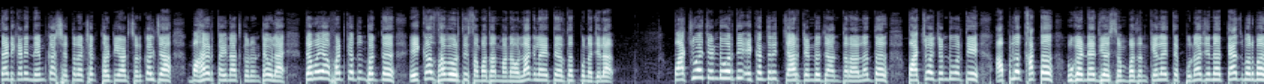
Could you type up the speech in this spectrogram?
त्या ठिकाणी नेमका क्षेत्ररक्षक थर्टी आठ सर्कलच्या बाहेर तैनात करून ठेवलाय. त्यामुळे या फटक्यातून फक्त एकाच धावेवरती समाधान मानावं लागलंय. ते अर्थात पुन्हा पाचव्या चेंडूवरती एकंदरीत चार चेंडूच्या अंतरानंतर पाचव्या चेंडूवरती आपलं खातं उघडण्यात यश संपादन केलंय. ते पुनाजीनं त्याचबरोबर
